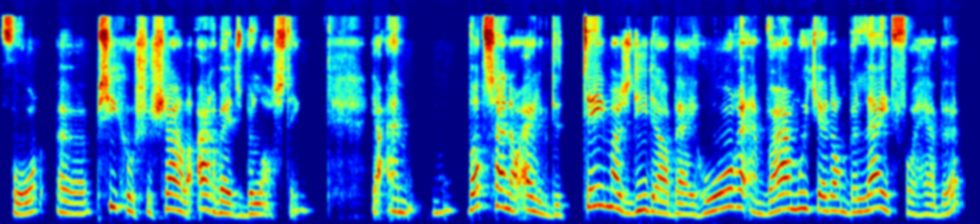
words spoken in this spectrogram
voor uh, psychosociale arbeidsbelasting. Ja, en wat zijn nou eigenlijk de thema's die daarbij horen en waar moet je dan beleid voor hebben?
